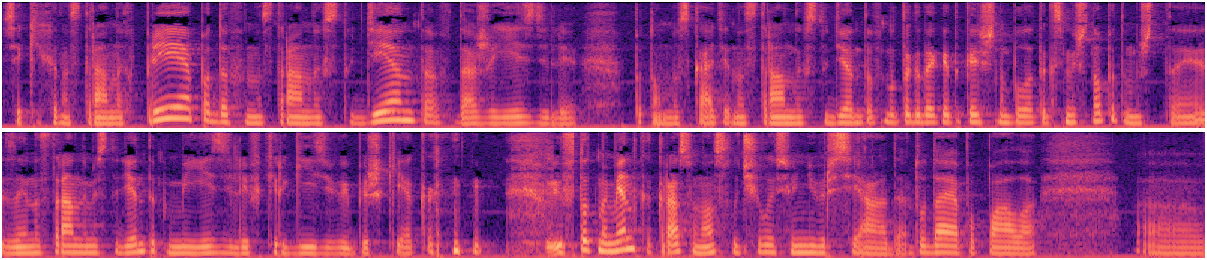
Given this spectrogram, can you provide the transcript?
всяких иностранных преподов, иностранных студентов, даже ездили потом искать иностранных студентов. Ну, тогда это, конечно, было так смешно, потому что за иностранными студентами мы ездили в Киргизию и Бишкек. И в тот момент как раз у нас случилась универсиада. Туда я попала э,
